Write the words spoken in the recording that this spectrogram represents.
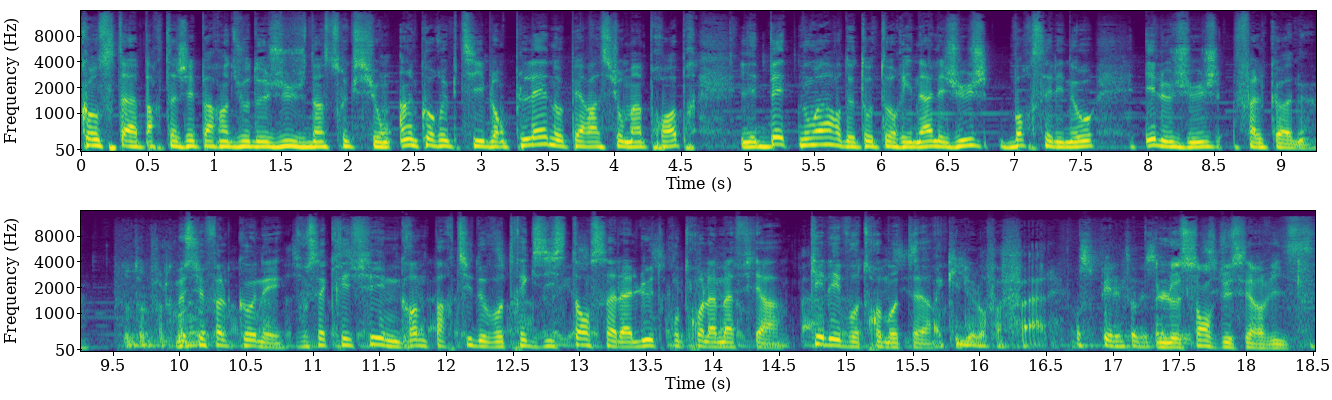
Constat partagé par un duo de juges d'instruction incorruptibles en pleine opération main propre, les bêtes noires de Totorina, les juges Borsellino et le juge Falcone. Monsieur Falcone, vous sacrifiez une grande partie de votre existence à la lutte contre la mafia. Quel est votre moteur? Le sens du service.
